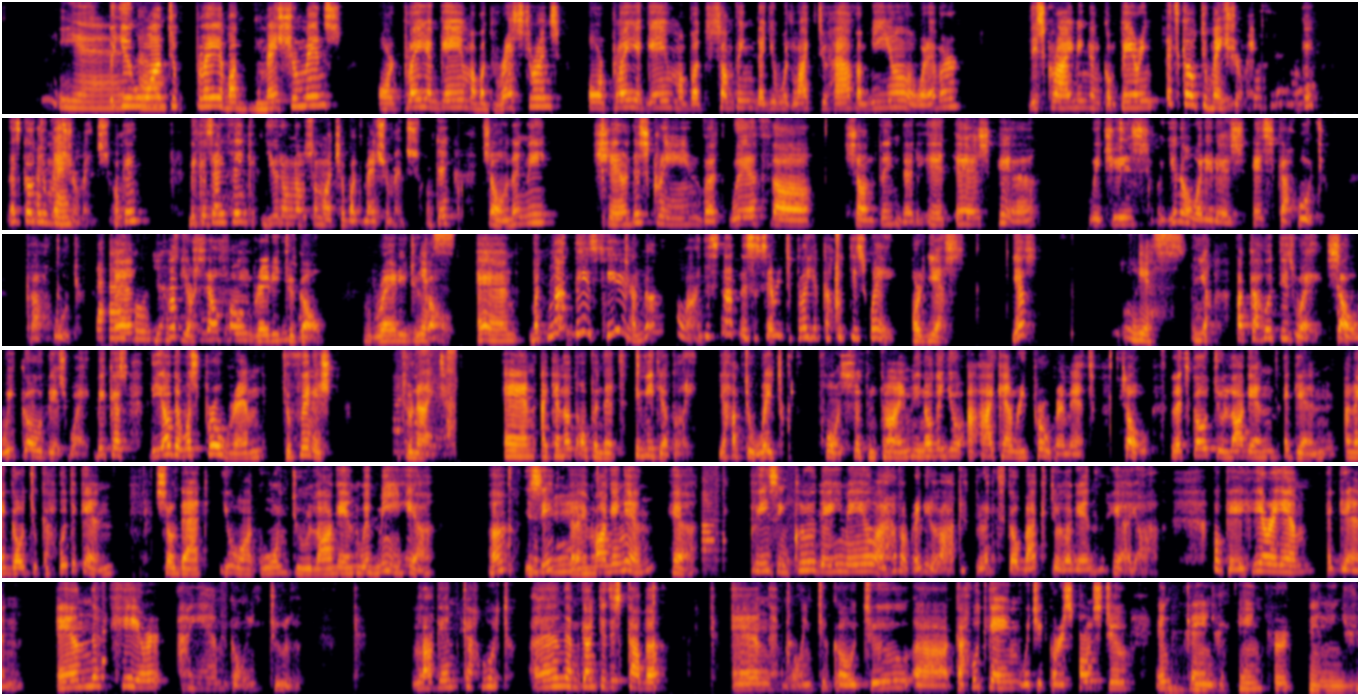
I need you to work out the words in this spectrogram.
Yeah. Do you uh, want to play about measurements? Or play a game about restaurants? Or play a game about something that you would like to have, a meal or whatever? Describing and comparing? Let's go to measurement, okay? Let's go to Okay. measurements, okay? Because I think you don't know so much about measurements, okay? So let me share the screen, but with uh, something that it is here, which is, you know what it is, it's Kahoot, Kahoot. And you have your cell phone ready to go, ready to go. And, but not this here, no, no, it's not necessary to play a Kahoot this way, or yes, yes? yes. Yeah, a Kahoot this way. So we go this way because the other was programmed to finish tonight. And I cannot open it immediately. You have to wait for a certain time in order you, I, I can reprogram it. So let's go to login again and I go to Kahoot again so that you are going to log in with me here. Huh? You see that I'm logging in here. Please include the email. I have already logged. Let's go back to login. Here you are. Okay, here I am again. And here I am going to log in Kahoot. And I'm going to discover and I'm going to go to uh, Kahoot game, which it corresponds to interchange, interchange.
